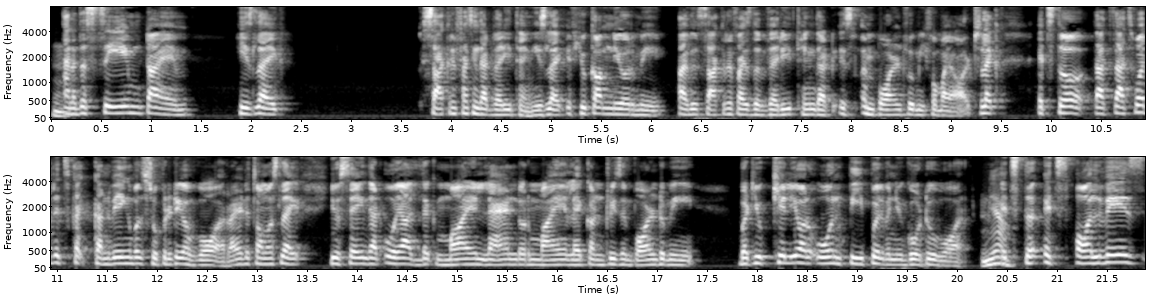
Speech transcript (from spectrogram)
Hmm. and at the same time he's like sacrificing that very thing. He's like if you come near me i will sacrifice the very thing that is important for me for my art. So like it's the that's that's what it's conveying about the stupidity of war right? It's almost like you're saying that oh yeah like my land or my like country is important to me but you kill your own people when you go to war. Yeah. it's the it's always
